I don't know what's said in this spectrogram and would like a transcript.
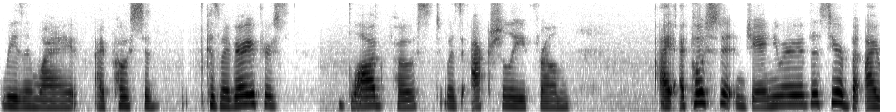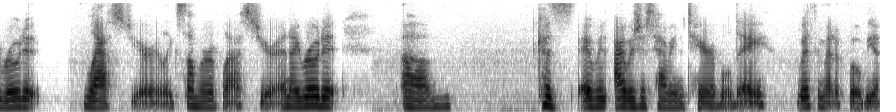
reason why I posted, because my very first blog post was actually from, I, I posted it in January of this year, but I wrote it last year, like summer of last year. And I wrote it um, because it was I was just having a terrible day with emetophobia.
